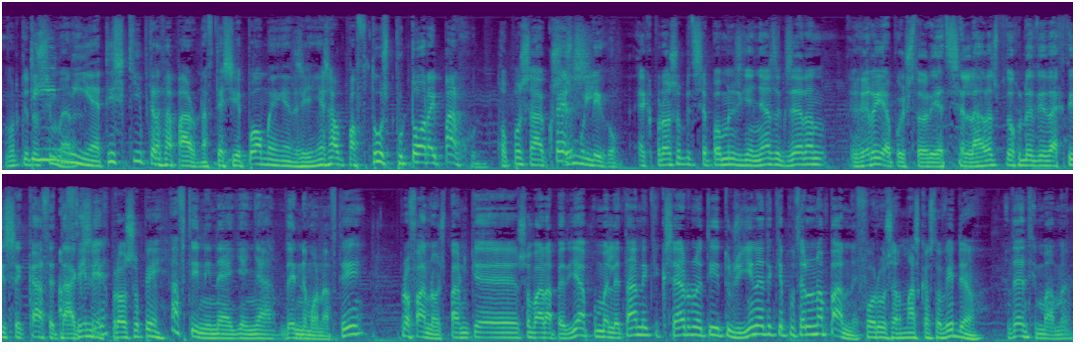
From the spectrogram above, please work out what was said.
Μόνο και το Τι σήμερα. μία, τι σκήπτρα θα πάρουν αυτές οι επόμενες γενιές από αυτούς που τώρα υπάρχουν; Όπως άκουσες. Πες μου λίγο. Εκπρόσωποι της επόμενης γενιάς δεν ξέραν γρήγορα από ιστορία της Ελλάδας που το έχουν διδαχθεί σε κάθε Αυτοί τάξη. είναι οι εκπρόσωποι; Αυτή είναι η νέα γενιά. Δεν είναι μόνο αυτή. Προφανώς υπάρχουν και σοβαρά παιδιά που μελετάνε και ξέρουν τι τους γίνεται και που θέλουν να πάνε. Φορούσαν μάσκα στο βίντεο; Δεν θυμάμαι.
